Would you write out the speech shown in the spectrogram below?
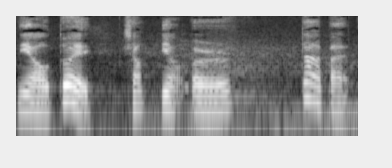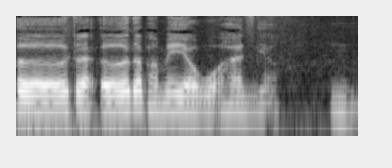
鸟队小鸟儿，大白鹅对，鹅的旁边有我和鸟，嗯，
